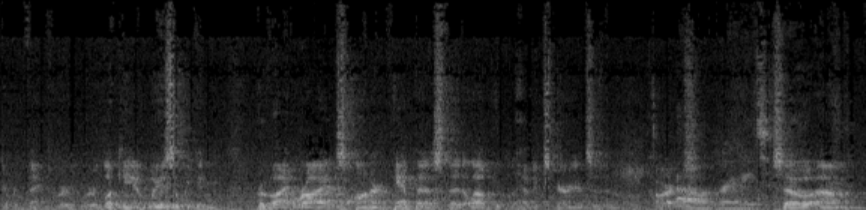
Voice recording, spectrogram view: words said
different things. We're, we're looking at ways that we can provide rides on our campus that allow people to have experiences in old cars. Oh, great. So um,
